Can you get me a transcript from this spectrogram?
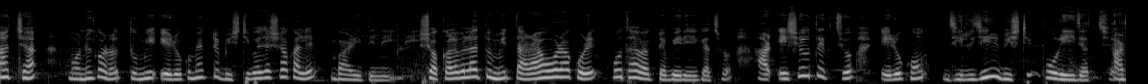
আচ্ছা। মনে করো তুমি এরকম একটা বৃষ্টি ভেজা সকালে বাড়িতে নেই। সকালবেলা তুমি তাড়াহুড়া করে কোথাও একটা বেরিয়ে গেছো আর এসেও দেখছ এরকম ঝিরিঝিরি বৃষ্টি পড়েই যাচ্ছে। আর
